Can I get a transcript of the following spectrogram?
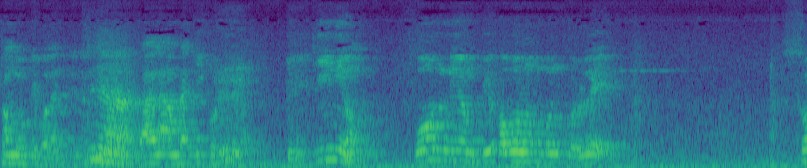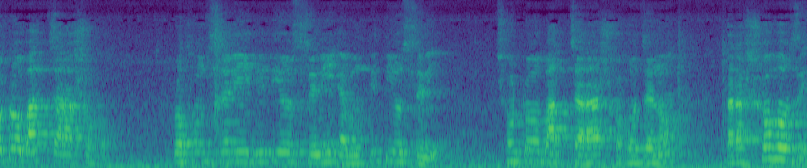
সম্ভব কি বলেন? তাহলে আমরা কি করতে পারি কি নিয়ম? কোন নিয়মটি অবলম্বন করলে ছোট বাচ্চারা সহ প্রথম শ্রেণি, দ্বিতীয় শ্রেণি এবং তৃতীয় শ্রেণি ছোট বাচ্চারা সহ যেন তারা সহজে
